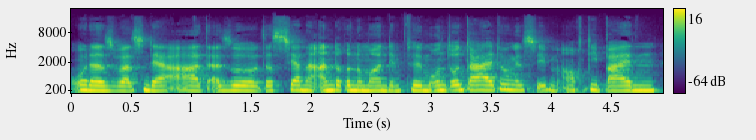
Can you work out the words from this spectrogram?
oder sowas in der Art. Also das ist ja eine andere Nummer in dem Film. Und Unterhaltung ist eben auch die beiden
